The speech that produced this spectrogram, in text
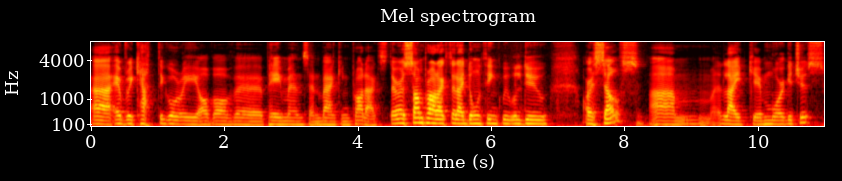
uh, every category of, of uh, payments and banking products. There are some products that I don't think we will do ourselves, um, like uh, mortgages.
